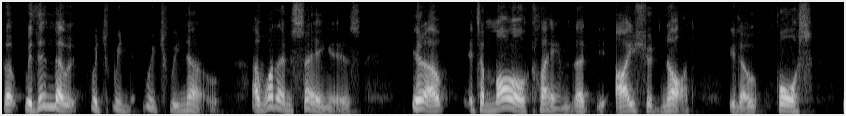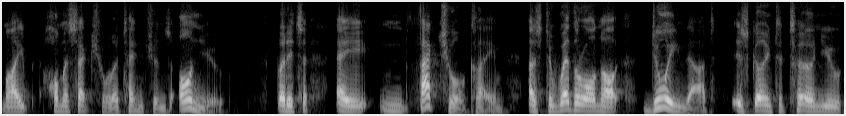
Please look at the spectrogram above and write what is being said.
but within those which we which we know. And what I'm saying is, you know, it's a moral claim that I should not, you know, force my homosexual attentions on you, but it's a, a factual claim as to whether or not doing that is going to turn you,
